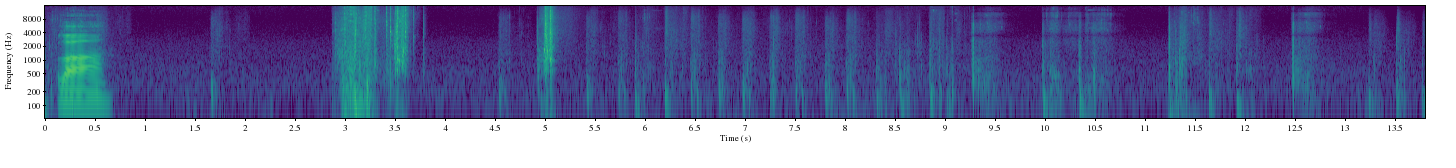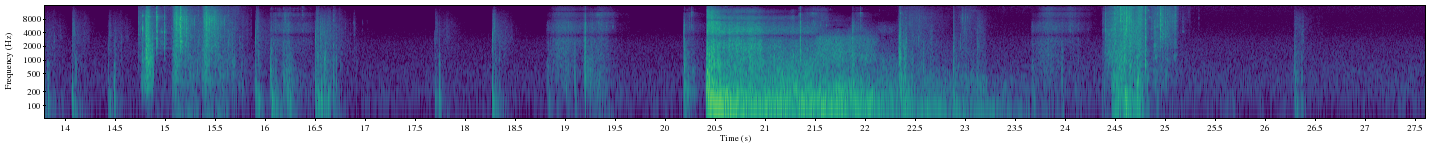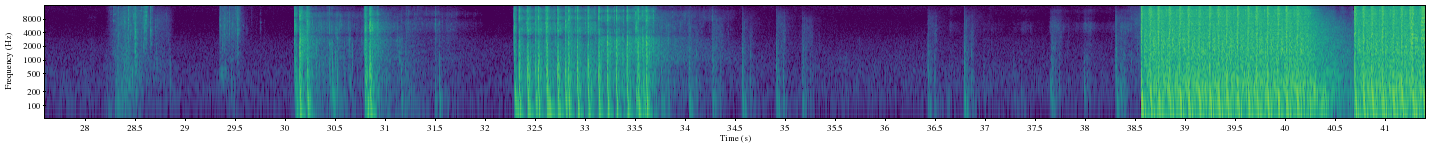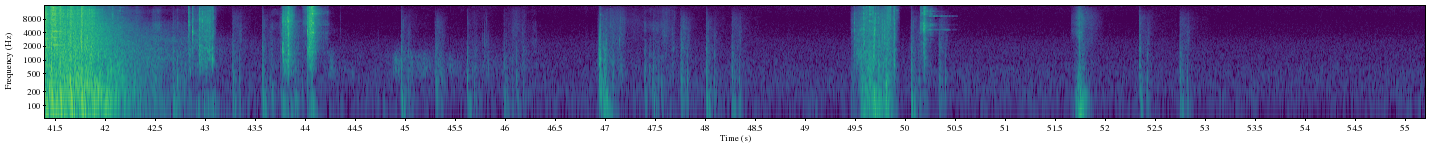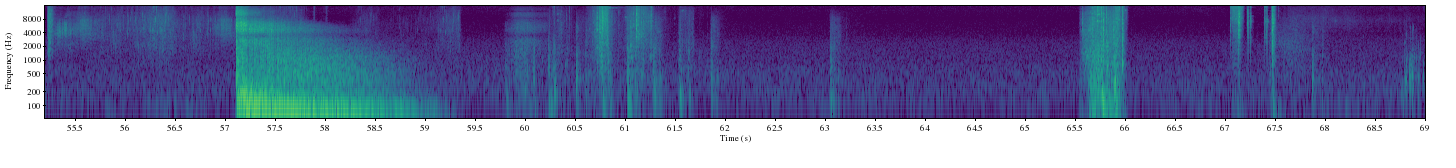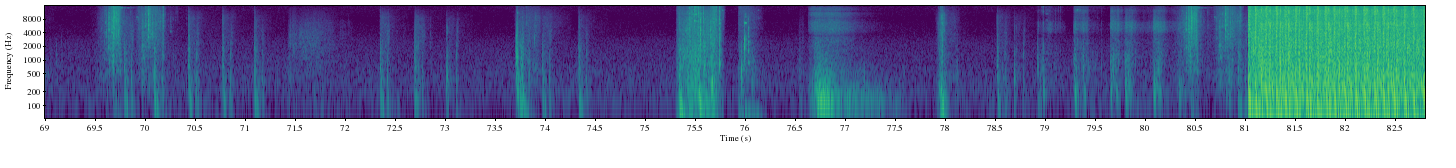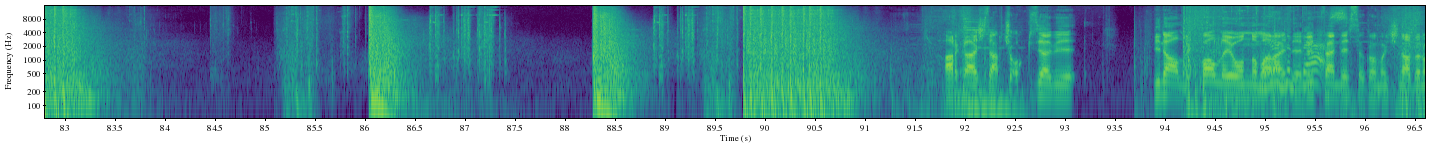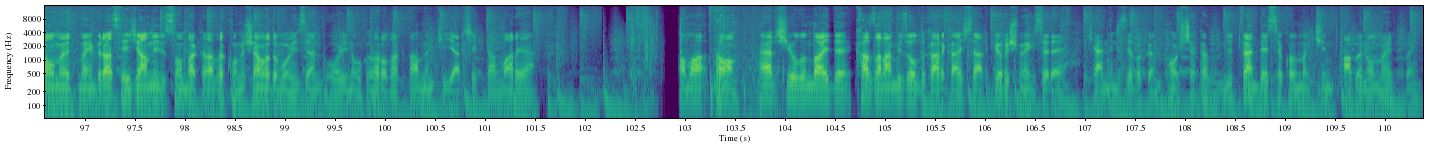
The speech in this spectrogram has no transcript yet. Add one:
不知。Arkadaşlar çok güzel bir bin aldık. Vallahi on numaraydı. Lütfen destek olmak için abone olmayı unutmayın. Biraz heyecanlıydı. Son dakikalarda konuşamadım o yüzden. Oyuna o kadar odaklandım ki gerçekten var ya. Ama tamam. Her şey yolundaydı. Kazanan biz olduk arkadaşlar. Görüşmek üzere. Kendinize bakın. Hoşçakalın. Lütfen destek olmak için abone olmayı unutmayın.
